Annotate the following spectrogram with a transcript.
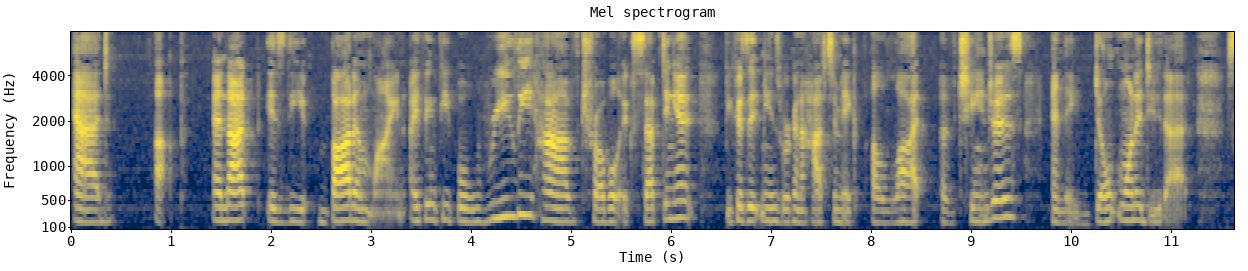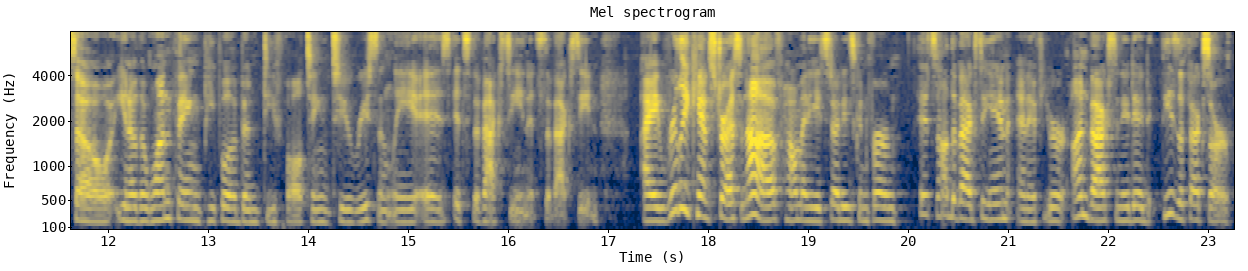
add up. And that is the bottom line. I think people really have trouble accepting it because it means we're going to have to make a lot of changes and they don't want to do that. So, you know, the one thing people have been defaulting to recently is it's the vaccine, it's the vaccine. I really can't stress enough how many studies confirm it's not the vaccine. And if you're unvaccinated, these effects are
